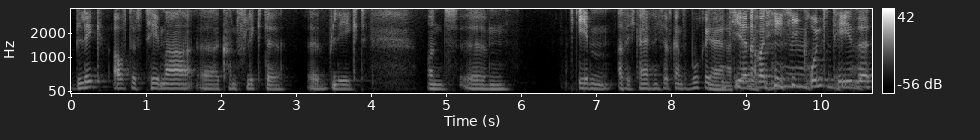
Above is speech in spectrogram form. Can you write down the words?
Blick auf das Thema äh, Konflikte äh, legt. Und ähm, eben, also ich kann jetzt nicht das ganze Buch rezitieren, ja, aber die, die Grundthese,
